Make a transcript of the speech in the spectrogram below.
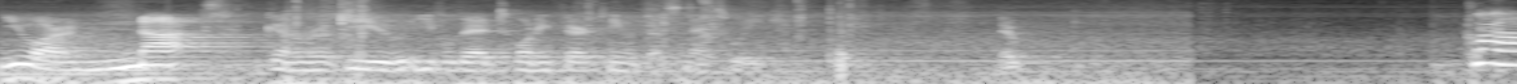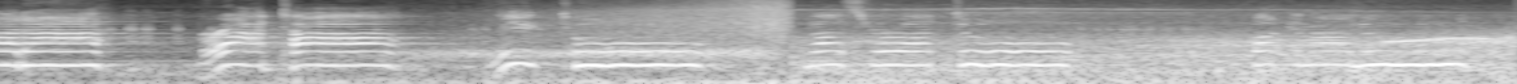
You are not going to review Evil Dead 2013 with us next week. Nope. Glada, Rata, Nictu, Nosferatu, Bakananu.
